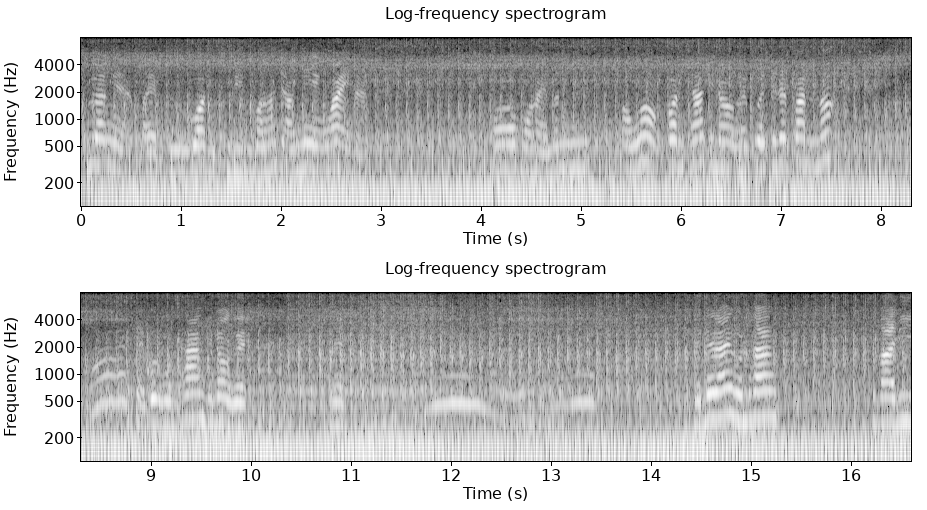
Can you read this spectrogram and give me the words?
เครื่องเนี่ยไปปูบอนคีดินบอนเขาจะเอาแงงไว้ฮะพอบ่ให้มันเอางอกก้อนช้าพี่น้องเลยเพื่อจะได้ปั้นเนาะใส่เบิ่งบนทางพี่น้องเลยเนี่ย เป็นได้ไรหนทาง สบายดี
